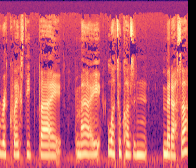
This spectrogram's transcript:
requested by my little cousin Marissa.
